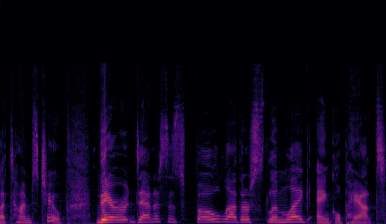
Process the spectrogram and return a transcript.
uh, times two. They're Dennis's faux leather slim leg ankle pant.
